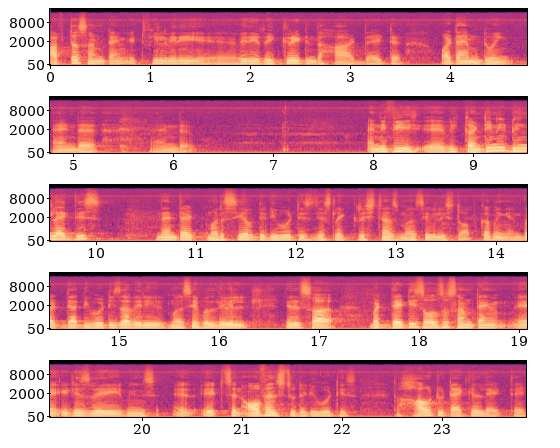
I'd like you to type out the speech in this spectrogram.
after some time it feel very very regret in the heart that what I am doing. And and and if we we continue doing like this then that mercy of the devotees, just like Krishna's mercy, will stop coming. And but the devotees are very merciful; they will they will saw. But that is also sometimes uh, it is very means uh, it's an offense to the devotees. So how to tackle that? That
